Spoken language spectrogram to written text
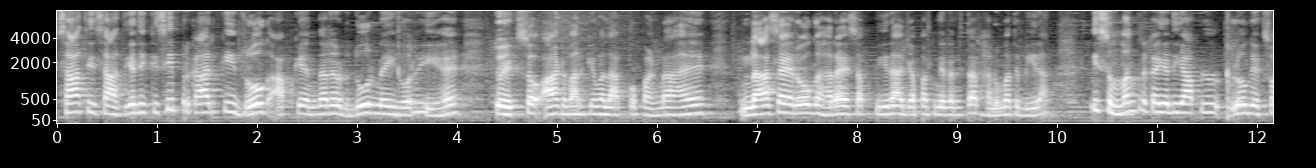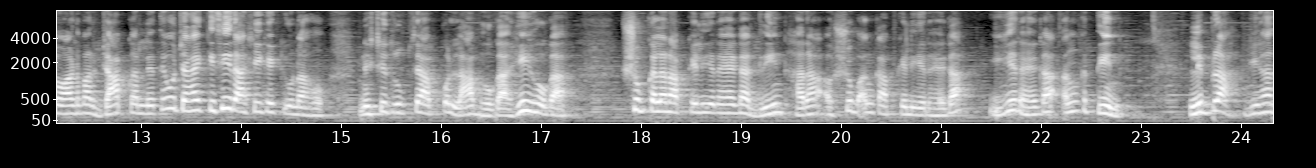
साथ ही साथ यदि किसी प्रकार की रोग आपके अंदर है और दूर नहीं हो रही है तो 108 बार केवल आपको पढ़ना है। नासय रोग, हरय सब पीरा, जपत निरंतर हनुमत बीरा। इस मंत्र का यदि आप लोग 108 बार जाप कर लेते हैं, चाहे किसी राशि के क्यों ना हो, निश्चित रूप से आपको लाभ होगा ही होगा। शुभ कलर आपके लिए रहेगा ग्रीन, हरा और शुभ अंक आपके लिए रहेगा। ये रहेगा अंक तीन। लिब्रा, जी हाँ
